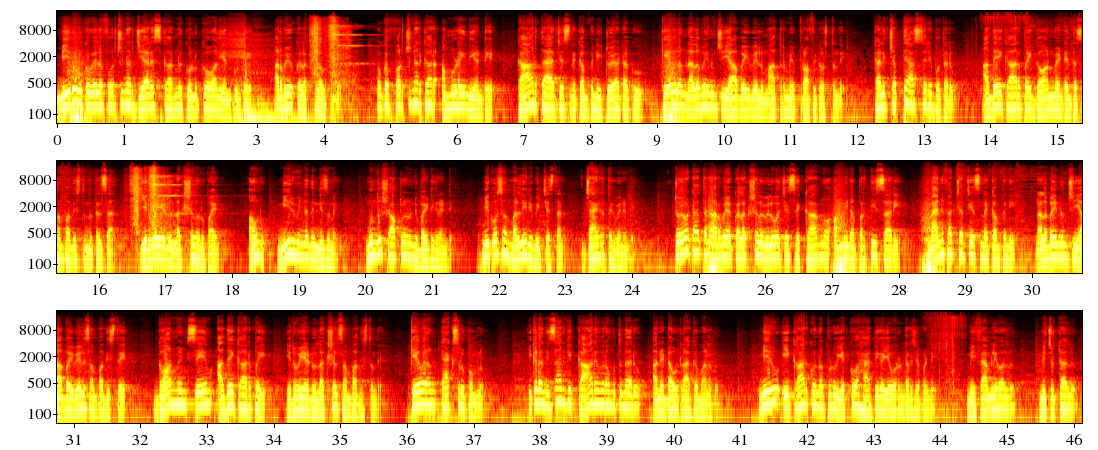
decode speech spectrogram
మీరు ఒకవేళ Fortuner GRS కార్ను కొనుక్కోవాలి అనుకుంటే అరవై ఒక్క లక్షలు అవుతుంది. ఒక ఫార్చునర్ కార్ అమ్ముడైంది అంటే కార్ తయారు చేసిన కంపెనీ టొయాటాకు కేవలం నలభై నుంచి యాభై వేలు మాత్రమే ప్రాఫిట్ వస్తుంది. కానీ చెప్తే ఆశ్చర్యపోతారు. అదే కారుపై గవర్నమెంట్ ఎంత సంపాదిస్తుందో తెలుసా? ఇరవై ఏడు లక్షల రూపాయలు. అవును మీరు విన్నది నిజమే. ముందు షాక్లో నుండి బయటికి రండి. మీకోసం మళ్ళీ రిపీట్ చేస్తాను. జాగ్రత్తగా వినండి. టొయోటా తన అరవై ఒక్క లక్షలు విలువ చేసే కార్ను అమ్మిన ప్రతిసారి మ్యానుఫ్యాక్చర్ చేసిన కంపెనీ నలభై నుంచి యాభై వేలు సంపాదిస్తే గవర్నమెంట్ సేమ్ అదే కారుపై ఇరవై ఏడు లక్షలు సంపాదిస్తుంది. కేవలం ట్యాక్స్ రూపంలో. ఇక్కడ నిజానికి కార్ ఎవరు అమ్ముతున్నారు అనే డౌట్ రాకమానదు మీరు ఈ కార్ కొన్నప్పుడు ఎక్కువ హ్యాపీగా ఎవరుంటారు చెప్పండి? మీ ఫ్యామిలీ వాళ్ళు? మీ చుట్టాలు?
